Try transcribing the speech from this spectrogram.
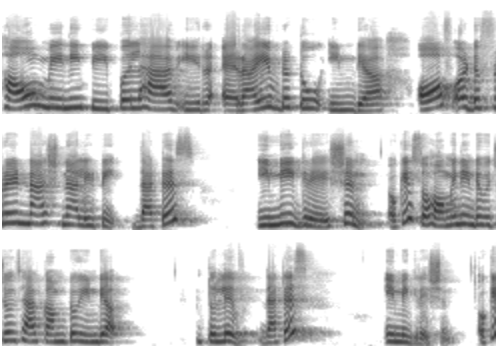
How many people have arrived to India of a different nationality? That is immigration. Okay, so how many individuals have come to India to live? That is immigration. Okay,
